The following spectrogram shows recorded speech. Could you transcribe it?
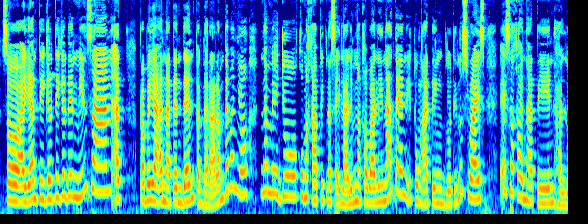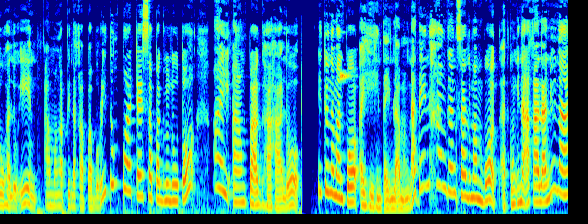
So, ayan, tigil-tigil din minsan at pabayaan natin din pag nararamdaman nyo na medyo kumakapit na sa ilalim ng kawali natin itong ating glutinous rice, eh saka natin halu-haluin. Ang mga pinakapaboritong parte sa pagluluto ay ang paghahalo. Ito naman po ay hihintayin lamang natin hanggang sa lumambot. At kung inaakala nyo na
